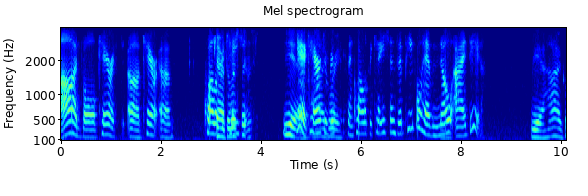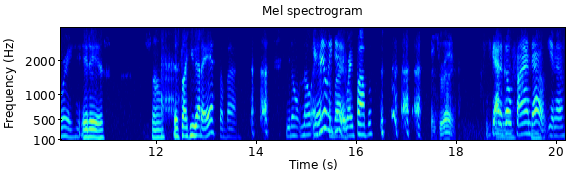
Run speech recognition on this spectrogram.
oddball character uh, char- uh, qualifications. Yeah, yeah, characteristics and qualifications that people have no idea. Yeah, I agree. It is. So it's like you got to ask somebody. you don't know. You ask really somebody, do, right, Papa? That's right. You got to go find out, you know.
